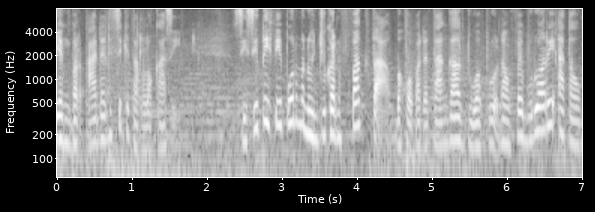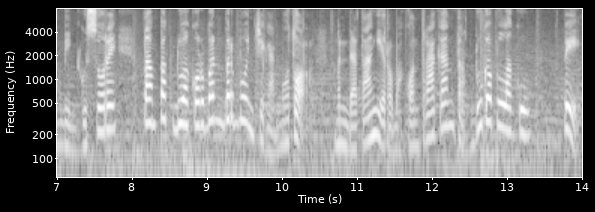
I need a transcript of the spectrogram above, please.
yang berada di sekitar lokasi. CCTV pun menunjukkan fakta bahwa pada tanggal 26 Februari atau Minggu sore, tampak dua korban berboncengan motor mendatangi rumah kontrakan terduga pelaku P.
